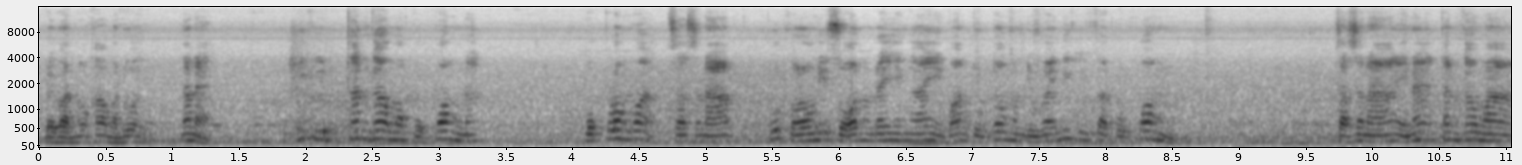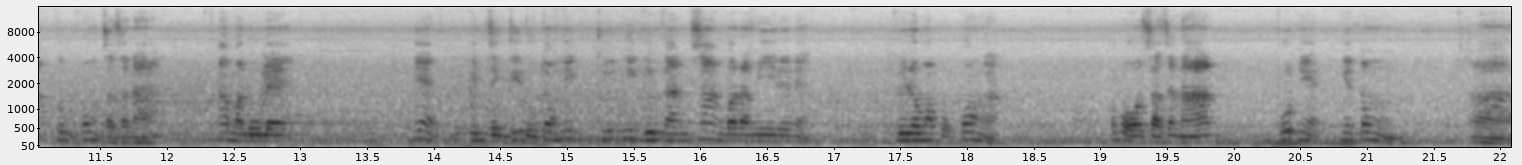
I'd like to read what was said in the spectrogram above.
ไพรวันก็เข้ามาด้วย นั่นแหละนี่คือท่านเข้ามาปกป้องนะปกป้องว่าศาสนาพุทธของเรานี่สอนอะไรยังไง ความถูกต้องมันอยู่ไงนี่คือการปกป้องศาสนาเห็นนะ ท่านเข้ามาเพื่อปกป้องศาสนาเข้ามาดูแล เนี่ยเป็นสิ่งที่ถูกต้องนี่คือนี่คือการสร้างบารมีเลยเนี่ย คือเรามาปกป้องอะเขาบอกว่าศาสนาพุทธเนี่ยเนี่ยต้องอ่า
